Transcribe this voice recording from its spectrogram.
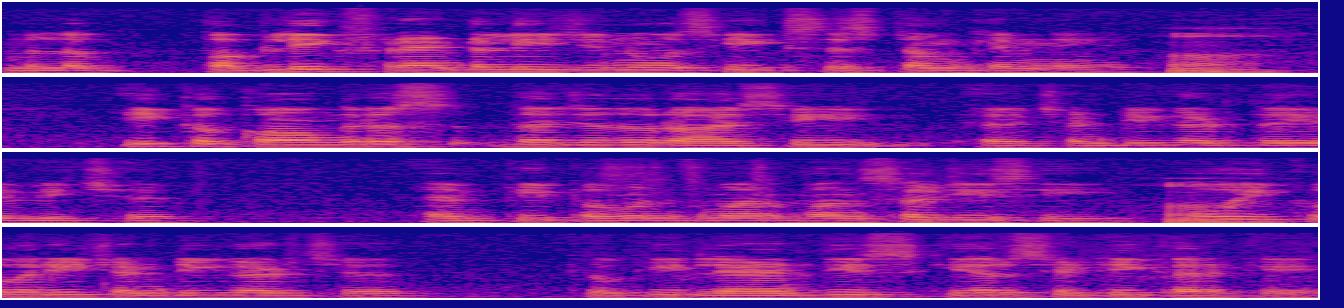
ਮਤਲਬ ਪਬਲਿਕ ਫ੍ਰੈਂਡਲੀ ਜਿਹਨੂੰ ਅਸੀਂ ਇੱਕ ਸਿਸਟਮ ਕਹਿੰਦੇ ਆ ਹੂੰ। ਇੱਕ ਕਾਂਗਰਸ ਦਾ ਜਦੋਂ ਰਾਜ ਸੀ ਚੰਡੀਗੜ੍ਹ ਦੇ ਵਿੱਚ ਐਮਪੀ ਪਵਨ ਕੁਮਾਰ ਬਾਂਸਲ ਜੀ ਸੀ ਉਹ ਇੱਕ ਵਾਰੀ ਚੰਡੀਗੜ੍ਹ 'ਚ ਕਿਉਂਕਿ ਲੈਂਡ ਦੀ ਸਕੇਅਰ ਸਿਟੀ ਕਰਕੇ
